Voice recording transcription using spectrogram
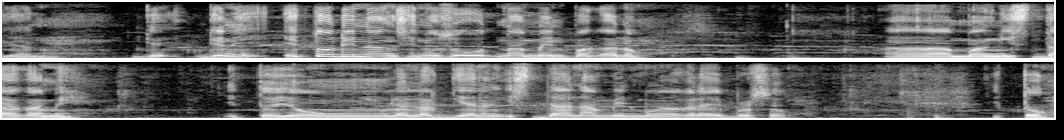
yan. Gani, ito din ang sinusuot namin pag ano ah, mangisda kami. Ito yung lalagyan ng isda namin mga drivers oh. Ito.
